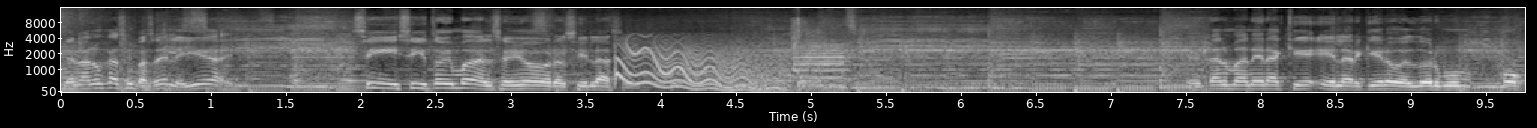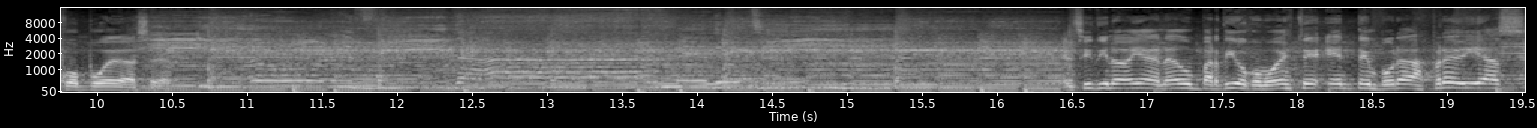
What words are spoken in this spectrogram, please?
Ya el balón casi pasa, le llega. Sí, sí, estoy mal, señor Silasi. De tal manera que el arquero del Dortmund poco puede hacer. El City no había ganado un partido como este en temporadas previas.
